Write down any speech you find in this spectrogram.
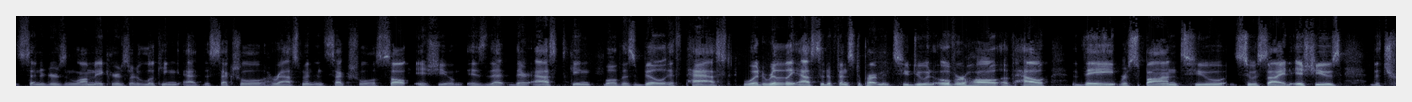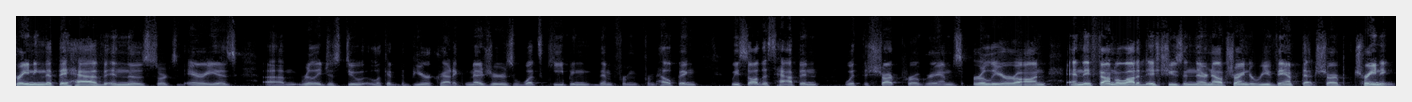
senators and lawmakers are looking at the sexual harassment and sexual assault issue is that they're asking, well, this bill, if passed, would really ask the Defense Department to do an overhaul of how they respond to suicide issues, the training that they have in those sorts of areas, um, really just do look at the bureaucratic measures, what's keeping them from from helping. We saw this happen with the SHARP programs earlier on and they found a lot of issues and they're now trying to revamp that SHARP training.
